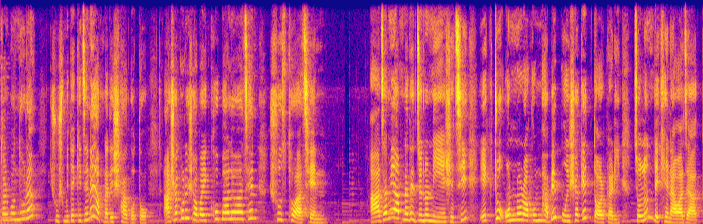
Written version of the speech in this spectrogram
নমস্কার বন্ধুরা, সুস্মিতা কিচেনে আপনাদের স্বাগত। আশা করি সবাই খুব ভালো আছেন, সুস্থ আছেন। আজ আমি আপনাদের জন্য নিয়ে এসেছি একটু অন্য রকমভাবে পুঁই শাকের তরকারি। চলুন দেখে নেওয়া যাক।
